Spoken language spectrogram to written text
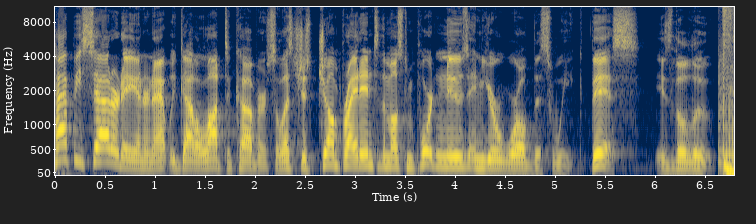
Happy Saturday, Internet. We've got a lot to cover, so let's just jump right into the most important news in your world this week. This is The Loop.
